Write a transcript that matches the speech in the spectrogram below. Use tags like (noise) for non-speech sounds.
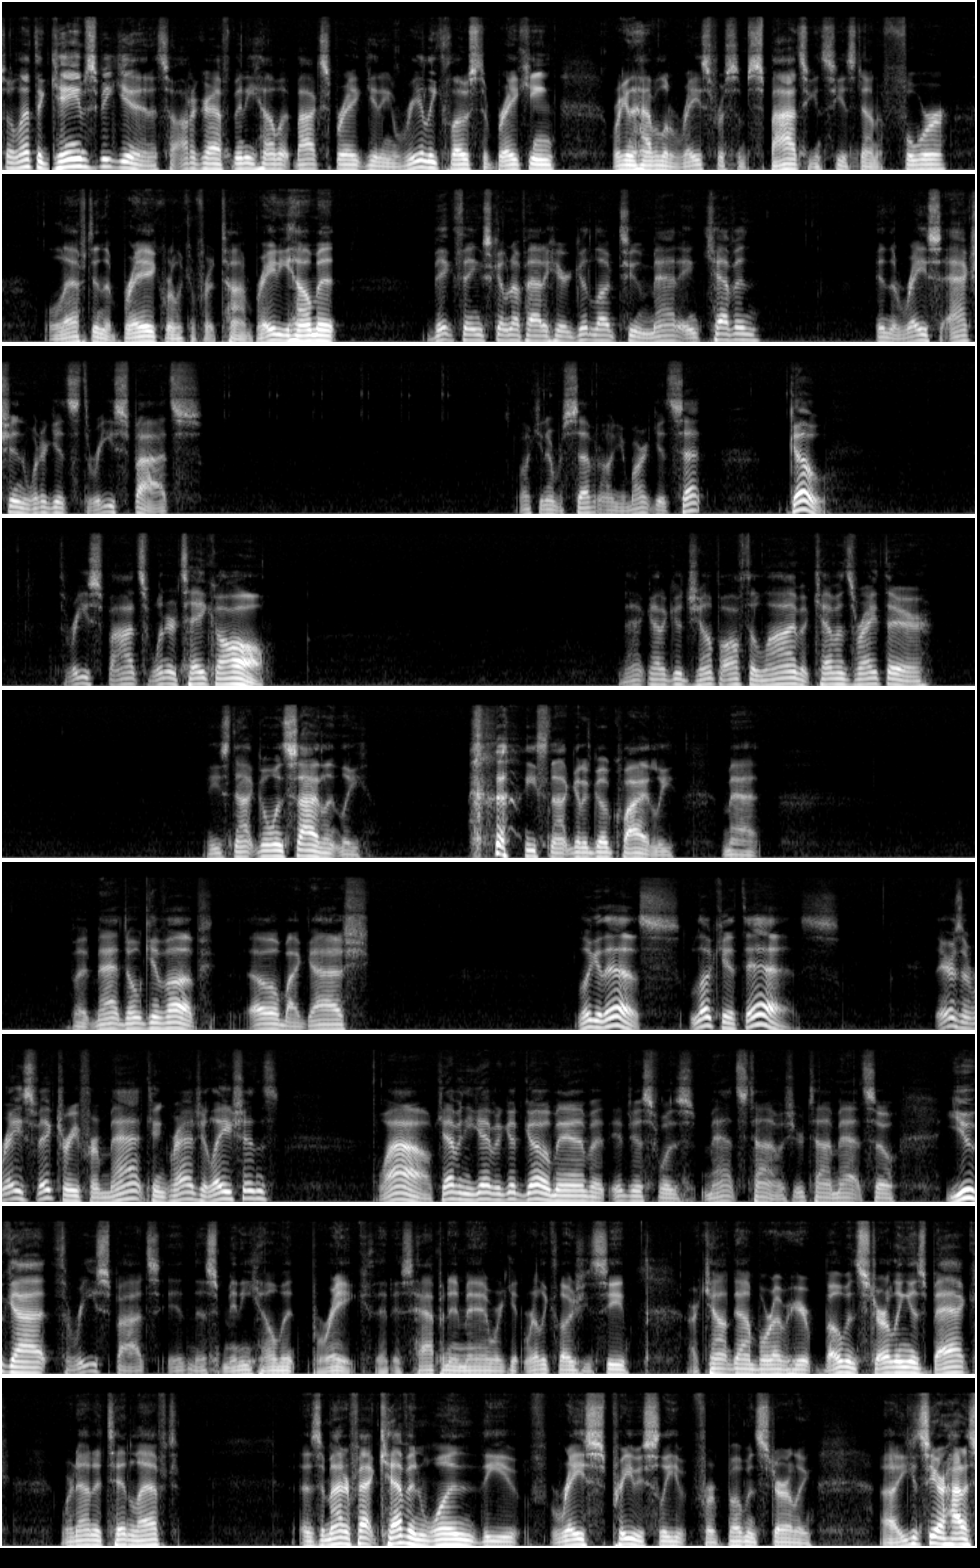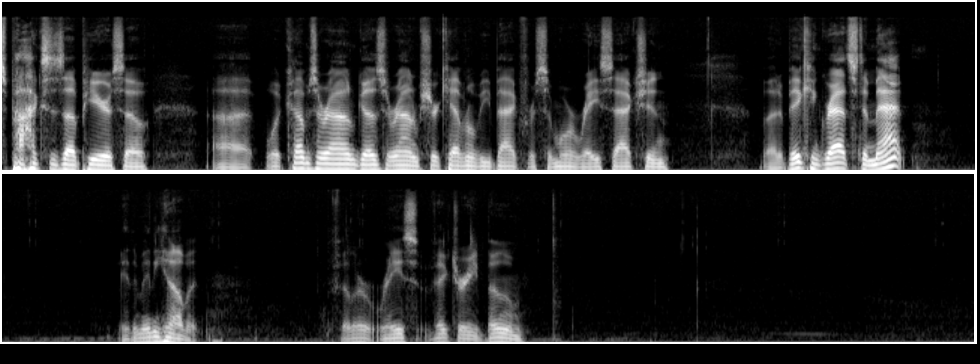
So let the games begin. It's an autograph mini helmet box break getting really close to breaking. We're going to have a little race for some spots. You can see it's down to four left in the break. We're looking for a Tom Brady helmet. Big things coming up out of here. Good luck to Matt and Kevin in the race action. Winner gets three spots. Lucky number seven on your mark. Get set. Go. Three spots, winner take all. Matt got a good jump off the line, but Kevin's right there. He's not going silently. (laughs) He's not going to go quietly, Matt. But Matt, don't give up. Oh my gosh. Look at this. Look at this. There's a race victory for Matt. Congratulations. Wow. Kevin, you gave it a good go, man, but it just was Matt's time. It was your time, Matt. So you got three spots in this mini helmet break that is happening, man. We're getting really close. You can see our countdown board over here. Bowman Sterling is back. We're down to 10 left. As a matter of fact, Kevin won the race previously for Bowman Sterling. Uh, you can see our hottest (laughs) boxes up here. So, uh, what comes around goes around. I'm sure Kevin will be back for some more race action. But a big congrats to Matt in the mini helmet. Filler race victory. Boom.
